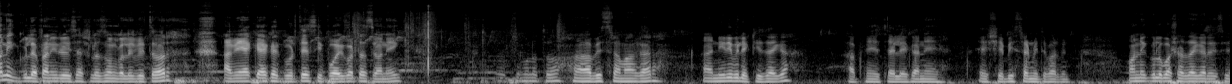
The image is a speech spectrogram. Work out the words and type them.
অনেকগুলো প্রাণী রয়েছে আসলে জঙ্গলের ভিতর। আমি একা একা ঘুরতেছি, ভয় করতেছি অনেক। হচ্ছে মূলত বিশ্রামাগার নিরিবিলি একটি জায়গা। আপনি চাইলে এখানে এসে বিশ্রাম নিতে পারবেন। অনেকগুলো বসার জায়গা রয়েছে।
